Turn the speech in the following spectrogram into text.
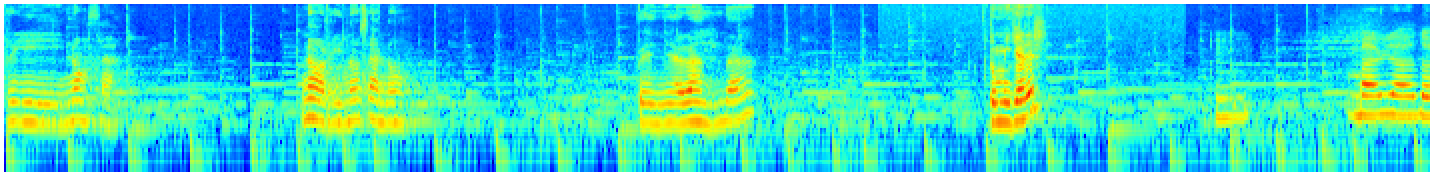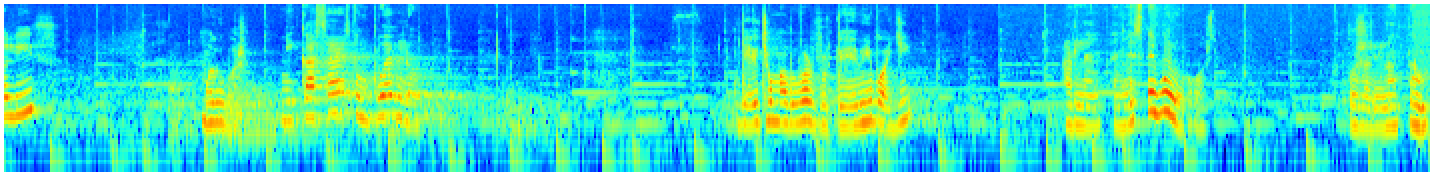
Rinoza. No, Rinoza no. Peñaranda. ¿Tú Millares? Valladolid. Modúvar. Mi casa es un pueblo. Ya he dicho Modúvar porque vivo allí. Arlanzán es de Burgos. Pues Arlanzán.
